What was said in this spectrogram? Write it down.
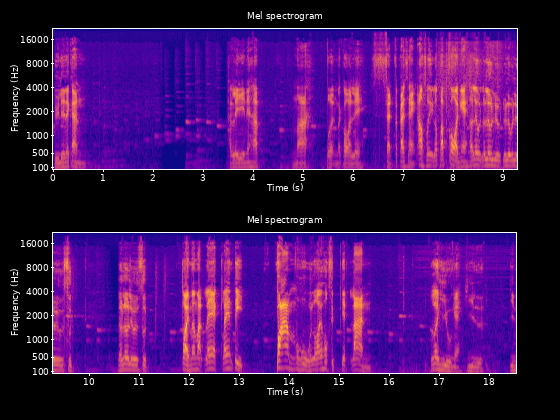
ดูเลยแล้วกัน ทะเลนะครับ มา เปิดมาก่อนเลย แฟลชประกายแสงเอ้าเฮ้ยเราปั๊บก่อนไงเราเร็วเร็วเร็วเร็วเร็วเร็วสุดเร็วเร็วเร็วสุด ต่อยมาหมัดแรกไล่นติปั้มโอ้โหร้อยหกสิบเจ็ดล้านแล้วฮิวไงฮิลยิน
